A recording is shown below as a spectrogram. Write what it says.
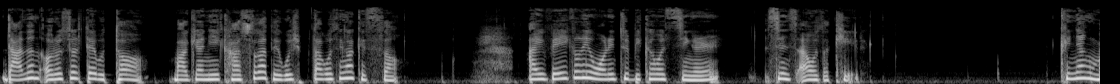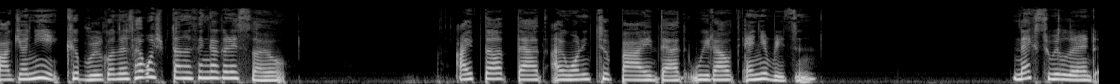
나는 어렸을 때부터 막연히 가수가 되고 싶다고 생각했어. I vaguely wanted to become a singer since I was a kid. 그냥 막연히 그 물건을 사고 싶다는 생각을 했어요. I thought that I wanted to buy that without any reason. Next we learned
